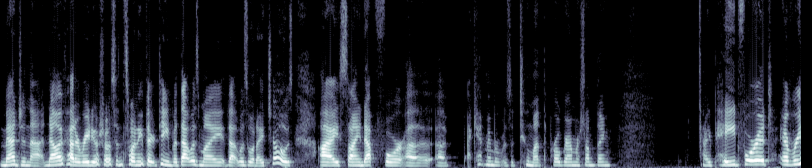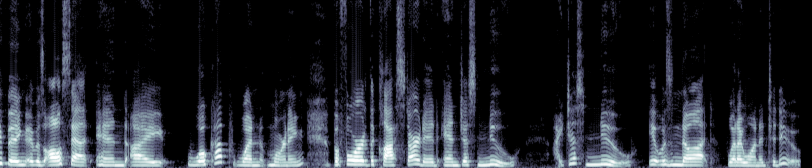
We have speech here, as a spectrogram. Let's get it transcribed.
Imagine that. Now I've had a radio show since 2013, but that was my that was what I chose. I signed up for a, a I can't remember it was a two month program or something I paid for it, everything. It was all set. And I woke up one morning before the class started and just knew, I just knew it was not what I wanted to do.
